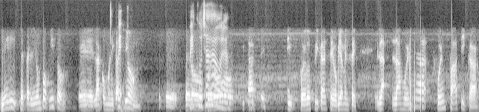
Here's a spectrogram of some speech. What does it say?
Miri, se perdió un poquito eh, la comunicación. Eh, pero ¿Me escuchas puedo ahora? Explicarte, sí, puedo explicarte, obviamente. La, la jueza fue enfática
